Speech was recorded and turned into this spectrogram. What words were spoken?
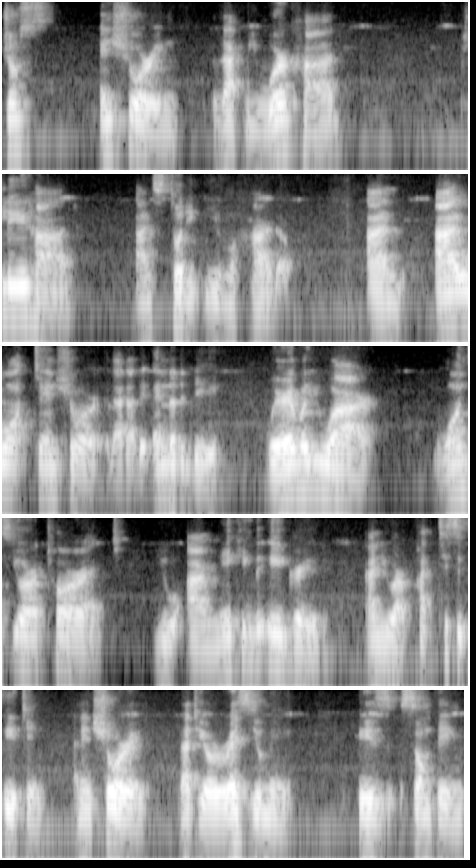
just ensuring that we work hard, play hard, and study even harder. And I want to ensure that at the end of the day, wherever you are, once you are a Towerite, you are making the A grade and you are participating and ensuring that your resume is something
